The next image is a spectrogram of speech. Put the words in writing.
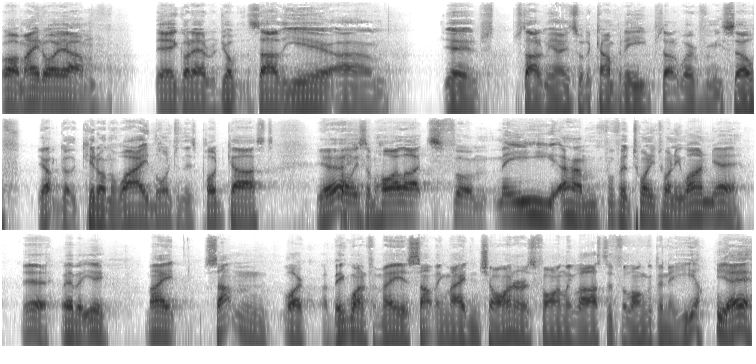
Oh, mate, I um, yeah, got out of a job at the start of the year. Um, yeah, started my own sort of company. Started working for myself. Yep. got the kid on the way. Launching this podcast. Yeah. Probably some highlights from me um, for, for 2021. Yeah. Yeah, How about you? mate. Something like a big one for me is something made in China has finally lasted for longer than a year. Yeah.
